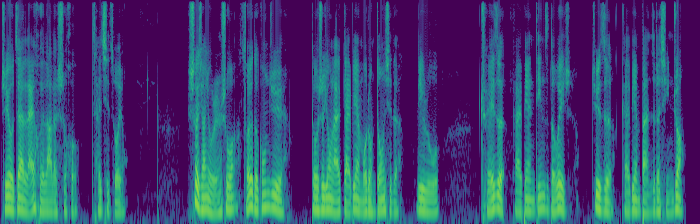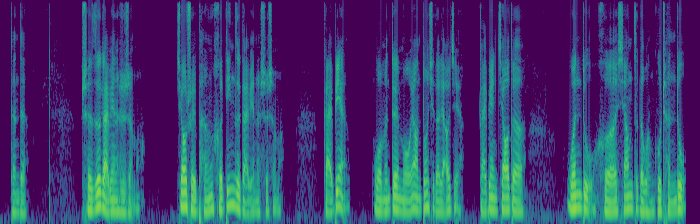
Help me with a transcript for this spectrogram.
只有在来回拉的时候才起作用。设想有人说，所有的工具都是用来改变某种东西的，例如锤子改变钉子的位置，锯子改变板子的形状等等。尺子改变的是什么？胶水盆和钉子改变的是什么？改变我们对某样东西的了解，改变胶的温度和箱子的稳固程度。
